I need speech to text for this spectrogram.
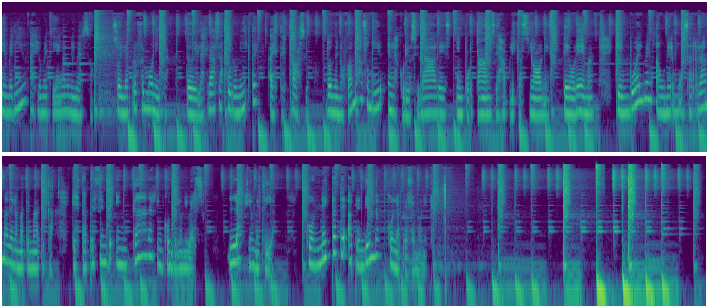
Bienvenido a Geometría en el Universo. Soy la profe Mónica. Te doy las gracias por unirte a este espacio donde nos vamos a sumir en las curiosidades, importancias, aplicaciones, teoremas que envuelven a una hermosa rama de la matemática que está presente en cada rincón del universo, la geometría. Conéctate aprendiendo con la profe Mónica.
